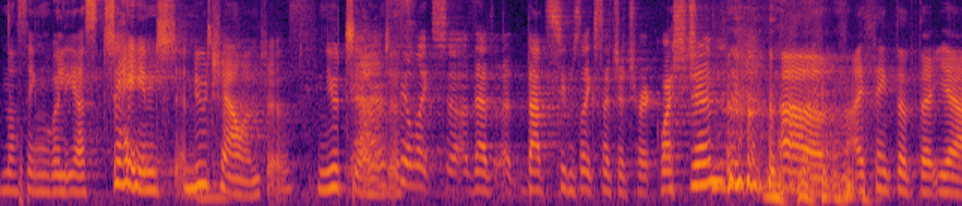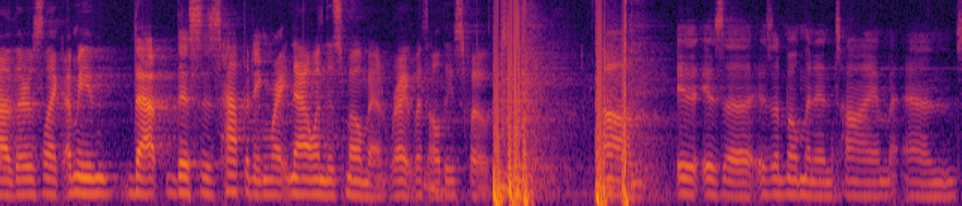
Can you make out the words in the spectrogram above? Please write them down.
nothing really has changed? new challenges. New challenges. Yeah, I feel like so, that that seems like such a trick question. um, I think that, that yeah, there's like I mean that this is happening right now in this moment, right, with all these folks, um, is a is a moment in time, and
